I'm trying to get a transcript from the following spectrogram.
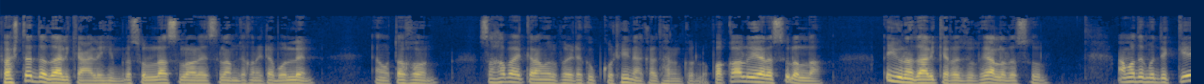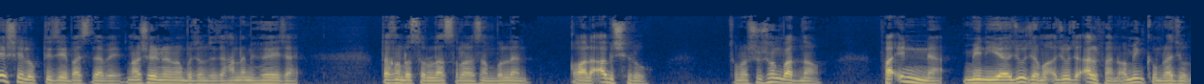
ফাস্তাদ্দা আলীকে আলিহিম রসোল্লা সাল্লাহাম যখন এটা বললেন তখন সাহাবা একরামের উপর এটা খুব কঠিন আকার ধারণ করল। ফকাল ইয়া রসুল আল্লাহ এই উনাদ আলিকা রজুল, হে আল্লাহ রসুল, আমাদের মধ্যে কে সে লোকটি যে বাঁচে যাবে? নয়শো নিরানব্বই জন যদি হান্নামি হয়ে যায়। তখন রসোল্লা সাল্লাম বললেন কল আবশিরু, তোমরা সুসংবাদ নাও। ফা ইন্না মিন ইয়াজুজ মাজুজ আলফান ও মিনকুম রাজুল,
